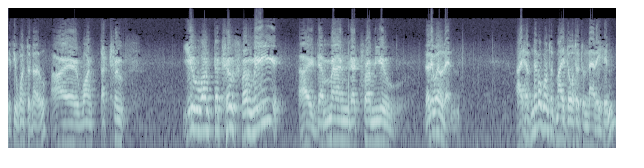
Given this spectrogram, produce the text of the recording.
if you want to know. I want the truth. You want the truth from me? I demand it from you. Very well, then. I have never wanted my daughter to marry him,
